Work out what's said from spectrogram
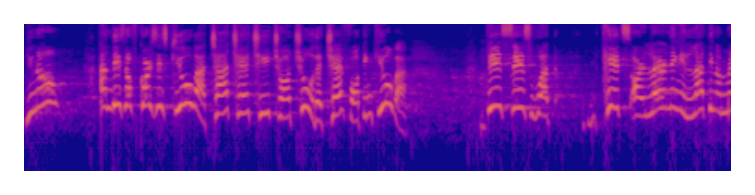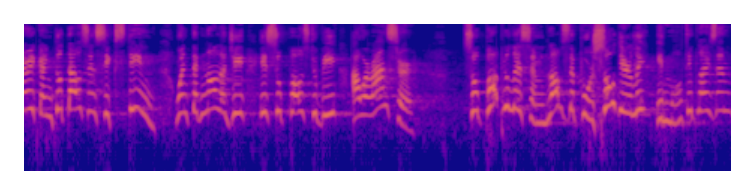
You know? And this, of course, is Cuba. Cha, che, chi, cho, chu. The Che fought in Cuba. This is what kids are learning in Latin America in 2016 when technology is supposed to be our answer. So populism loves the poor so dearly, it multiplies them.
